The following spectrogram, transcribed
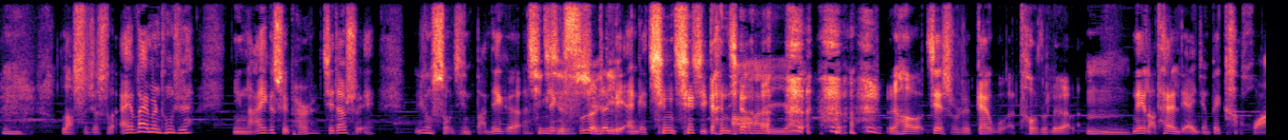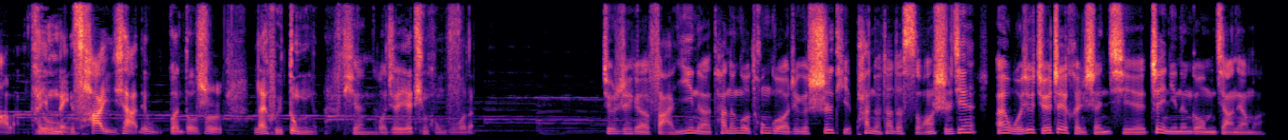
嗯，老师就说：“哎，外面同学，你拿一个水盆接点水，用手巾把那个这个死者的脸给清清洗干净。”哎呀，然后这时候就该我偷着乐了。嗯，那老太太脸已经被砍花了，她每擦一下，那五官都是来回动的。天哪，我觉得也挺恐怖的。就是这个法医呢，他能够通过这个尸体判断他的死亡时间。哎，我就觉得这很神奇。这您能给我们讲讲吗？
